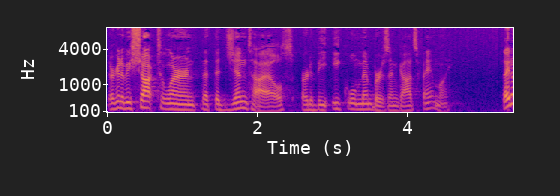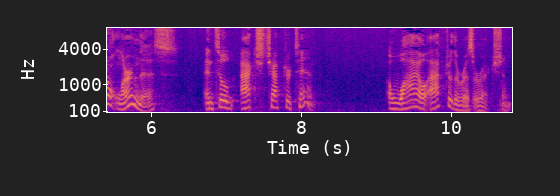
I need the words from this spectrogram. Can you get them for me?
they're going to be shocked to learn that the Gentiles are to be equal members in God's family. They don't learn this until Acts chapter 10, a while after the resurrection.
